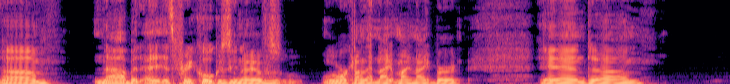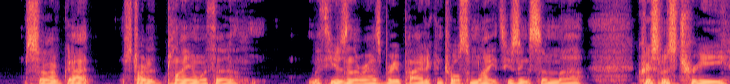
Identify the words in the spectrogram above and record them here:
Um, nah, but it's pretty cool because you know it was we were working on that night my nightbird, and um, so I've got started playing with a with using the Raspberry Pi to control some lights using some uh, Christmas tree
